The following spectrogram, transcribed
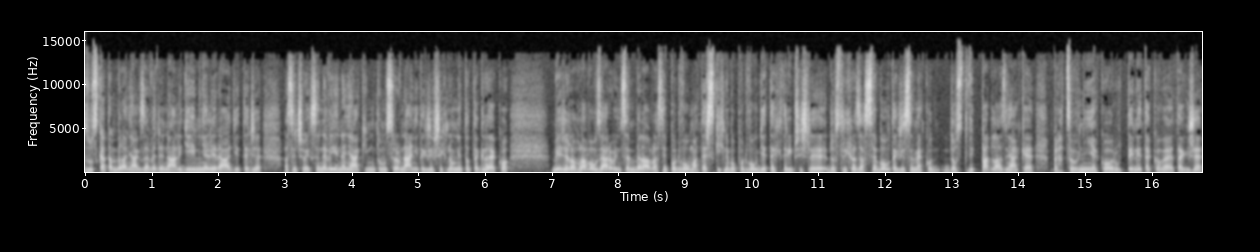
Zuzka tam byla nějak zavedená, lidi ji měli rádi, takže vlastně člověk se nevyhne nějakému tomu srovnání, takže všechno mě to takhle jako běželo hlavou. Zároveň jsem byla vlastně po dvou mateřských nebo po dvou dětech, který přišli dost rychle za sebou, takže jsem jako dost vypadla z nějaké pracovní jako rutiny takové, takže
